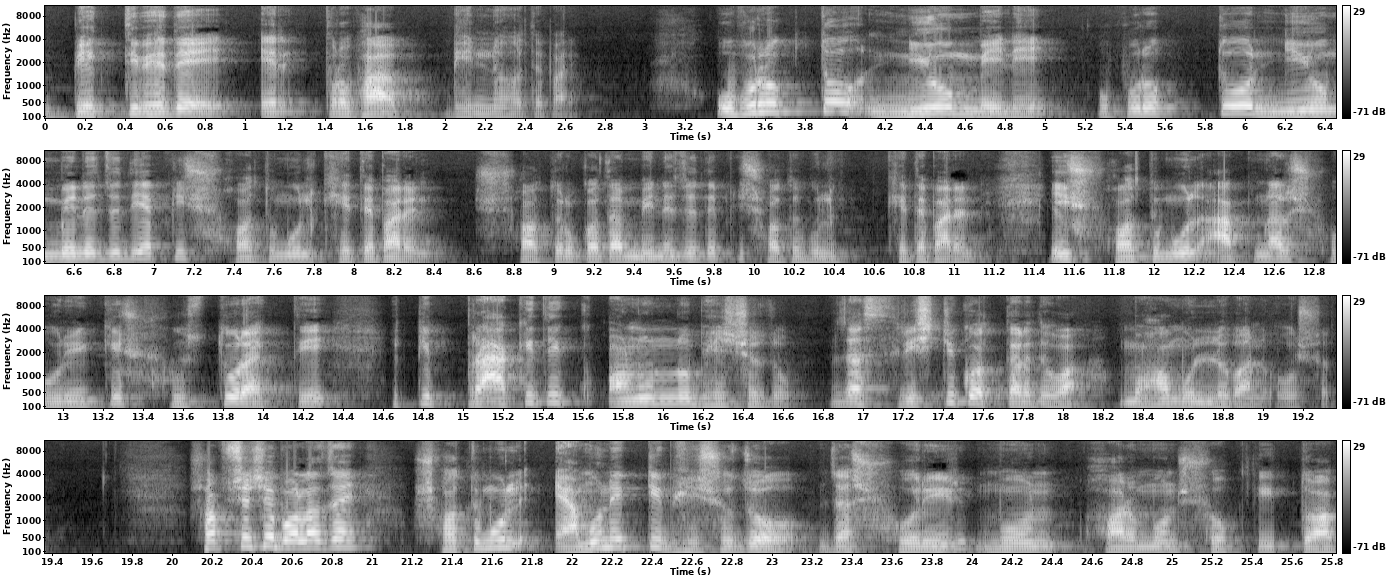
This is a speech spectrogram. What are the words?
ব্যক্তিভেদে এর প্রভাব ভিন্ন হতে পারে। উপরোক্ত নিয়ম মেনে উপরোক্ত নিয়ম মেনে যদি আপনি শতমূল খেতে পারেন, সতর্কতা মেনে যদি আপনি শতমূল খেতে পারেন, এই শতমূল আপনার শরীরকে সুস্থ রাখতে একটি প্রাকৃতিক অনন্য ভেষজ যা সৃষ্টিকর্তার দেওয়া মহামূল্যবান ঔষধ। সবশেষে বলা যায়, শতমূল এমন একটি ভেষজ যা শরীর, মন, হরমোন, শক্তি, ত্বক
